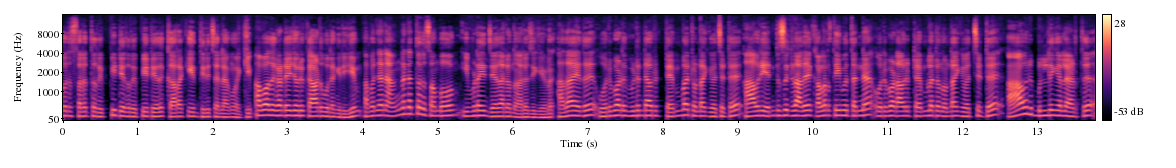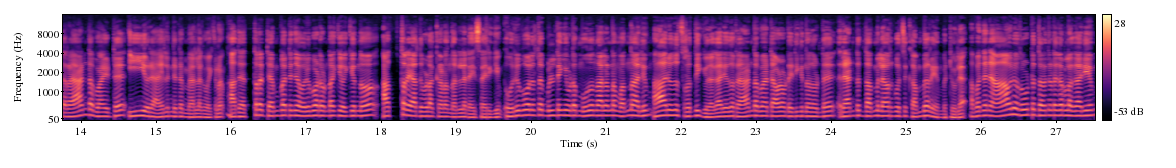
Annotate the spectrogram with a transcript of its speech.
ഒരു സ്ഥലത്ത് റിപ്പീറ്റ് ചെയ്ത് റിപ്പീറ്റ് ചെയ്ത് കറക്കിയും തിരിച്ചെല്ലാം വയ്ക്കും അപ്പോൾ അത് കണ്ടു കഴിഞ്ഞാൽ ഒരു കാർഡ് പോലെ ഇരിക്കും. അപ്പോൾ ഞാൻ അങ്ങനത്തെ ഒരു സംഭവം ഇവിടെയും ചെയ്താലോ എന്ന് ആലോചിക്കുകയാണ്. അതായത് ഒരുപാട് വീടിന്റെ ഒരു ടെംപ്ലേറ്റ് ഉണ്ടാക്കി വെച്ചിട്ട് ആ ഒരു എൻഡ് സിറ്റിയുടെ അതേ കളർ തീമിൽ തന്നെ ഒരുപാട് ആ ഒരു ടെംപ്ലേറ്റ് ഒന്ന് ഉണ്ടാക്കി വെച്ചിട്ട് ആ ഒരു ബിൽഡിംഗ് എല്ലാം എടുത്ത് റാൻഡം ആയിട്ട് ഈ ഒരു ഐലൻഡിന്റെ മേലെ വെക്കണം. അത് എത്ര ടെംപ്ലേറ്റ് ഞാൻ ഒരുപാട് ഉണ്ടാക്കി വെക്കുന്നോ അത്ര അത് ഇവിടെ കാണാൻ നല്ല നൈസ് ആയിരിക്കും. ഒരുപോലത്തെ ബിൽഡിംഗ് ഇവിടെ മൂന്ന് നാലെണ്ണം വന്നാലും ആരും ഇത് ശ്രദ്ധിക്കില്ല കാര്യം ഇത് റാൻഡം ആയിട്ട് അവിടെ അവിടെ ഇരിക്കുന്നതുകൊണ്ട് രണ്ടും തമ്മിൽ അവർക്ക് വെച്ച് കമ്പയർ ചെയ്യാൻ പറ്റൂല. അപ്പൊ ഞാൻ ആ ഒരു റൂട്ട് തിരഞ്ഞെടുക്കാനുള്ള കാര്യം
